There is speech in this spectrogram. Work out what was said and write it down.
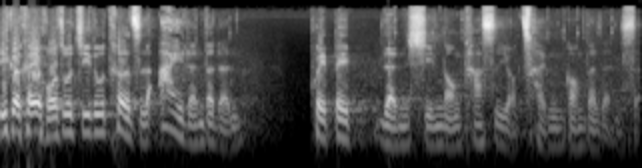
一个可以活出基督特质、爱人的人，会被人形容他是有成功的人生。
